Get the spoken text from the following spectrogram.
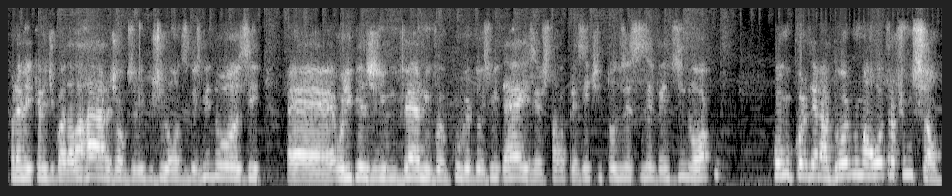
Pan-Americano de Guadalajara, Jogos Olímpicos de Londres 2012, é, Olimpíadas de Inverno em Vancouver 2010. Eu estava presente em todos esses eventos em loco, como coordenador numa outra função.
